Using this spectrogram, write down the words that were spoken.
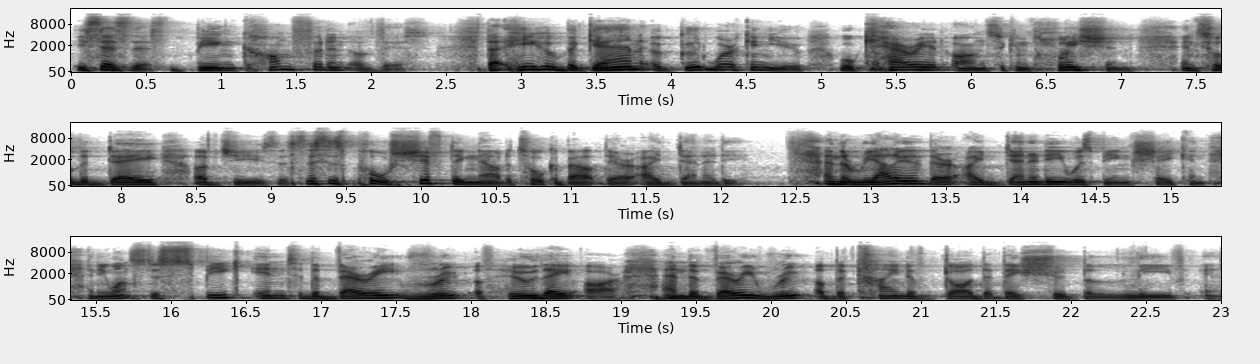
He says this being confident of this, that he who began a good work in you will carry it on to completion until the day of Jesus. This is Paul shifting now to talk about their identity. And the reality that their identity was being shaken. And he wants to speak into the very root of who they are and the very root of the kind of God that they should believe in.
